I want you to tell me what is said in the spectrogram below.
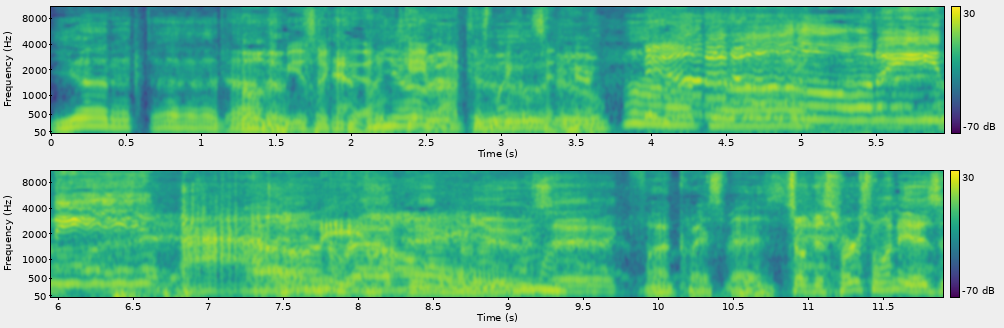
Yeah. Oh, the music uh, gave out because Michael's in here. Unwrapping music. For Christmas. So this first one is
